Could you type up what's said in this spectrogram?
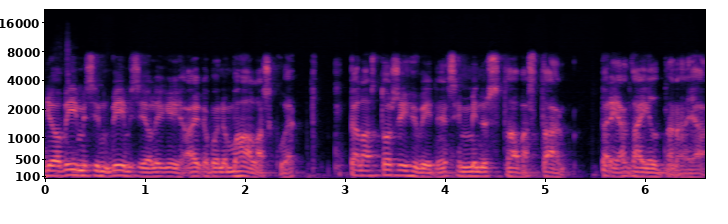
Joo, viimeisin, viimeisin olikin aikamoinen mahalasku, että pelasi tosi hyvin ensin minusta vastaan perjantai-iltana ja,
